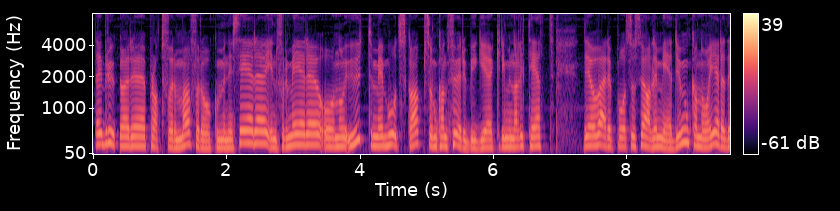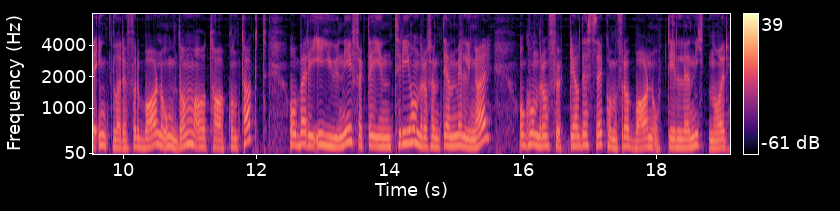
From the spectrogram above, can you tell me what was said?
De bruker plattformer for å kommunisere, informere og nå ut med budskap som kan forebygge kriminalitet. Det å være på sosiale medium kan nå gjøre det enklere for barn og ungdom å ta kontakt, og bare i juni fikk de inn 351 meldinger, og 140 av disse kom fra barn opp til 19 år.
